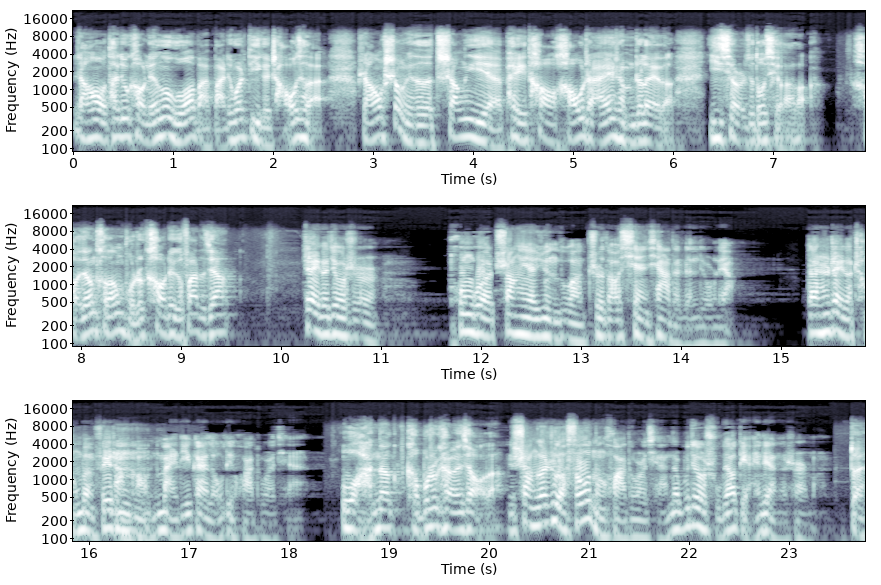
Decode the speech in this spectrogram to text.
然后他就靠联合国把把这块地给炒起来，然后剩下的商业配套、豪宅什么之类的，一气儿就都起来了。好像特朗普是靠这个发的家。这个就是通过商业运作制造线下的人流量，但是这个成本非常高。嗯你买地盖楼得花多少钱？哇，那可不是开玩笑的。你上个热搜能花多少钱？那不就是鼠标点一点的事儿吗？对，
